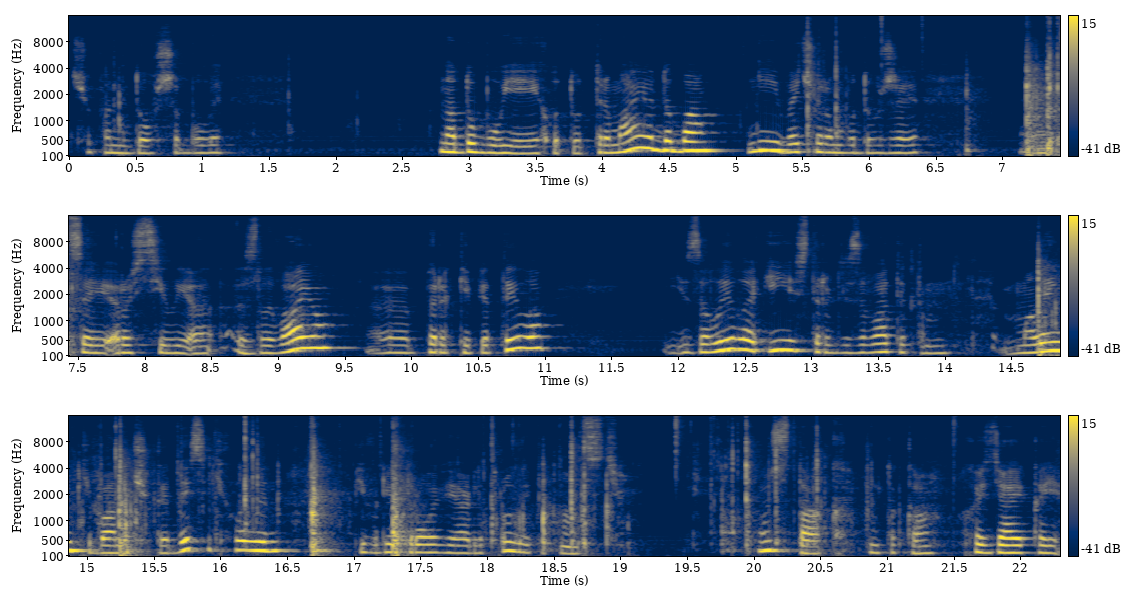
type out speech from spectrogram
щоб вони довше були. На добу я їх отут тримаю доба, і вечором буду вже е, цей розсіл я зливаю, е, перекип'ятила, і залила і стерилізувати там маленькі баночки 10 хвилин, півлітрові, а літрові 15. Ось так. Ось така хазяйка я.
